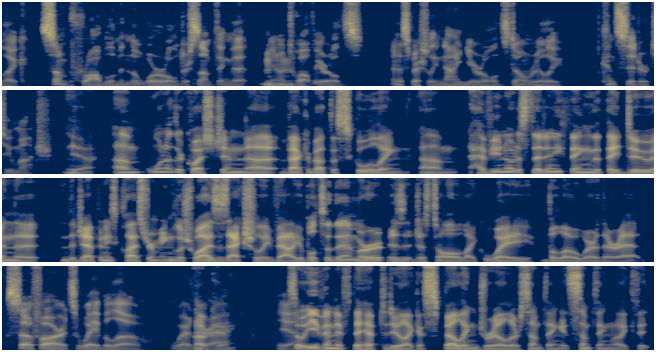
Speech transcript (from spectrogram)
like some problem in the world or something that you know Mhm. 12 year olds and especially nine year olds don't really consider too much. yeah um one other question uh back about the schooling um have you noticed that anything that they do in the in the japanese classroom english wise is actually valuable to them or is it just all like way below where they're at So far, it's way below where they're at. okay Yeah. so even if they have to do like a spelling drill or something it's something like that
